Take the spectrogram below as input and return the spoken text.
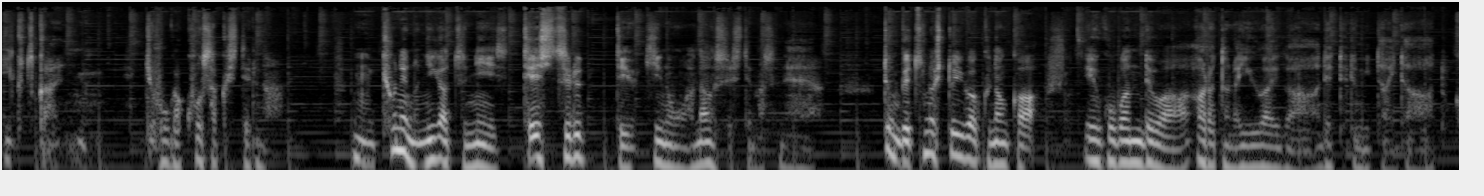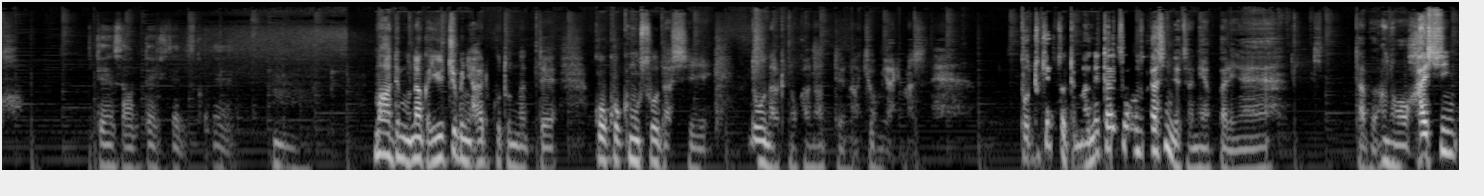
いくつか情報が交錯してるな。うん、去年の2月に停止するっていう機能をアナウンスしてますね。でも別の人曰くなんか英語版では新たな UI が出てるみたいだとか。2点3点してんですかね。うん、まあでもなんか YouTube に入ることになって広告もそうだしどうなるのかなっていうのは興味ありますね。ポッドキャストってマネタイズが難しいんですよねやっぱりね。多分あの配信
